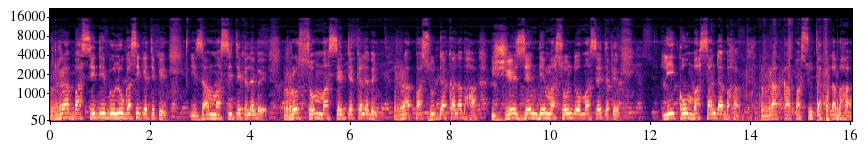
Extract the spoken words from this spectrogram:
Raba sede buluga siketeke izama sitekelebe rosoma setekelebe rapa suda kalabha jezende masondo maseteke likomba sanda baha rakapa suta kalabaha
